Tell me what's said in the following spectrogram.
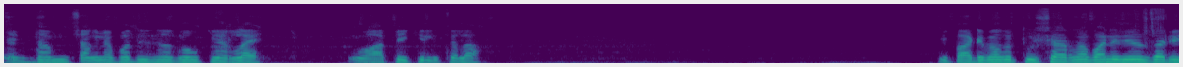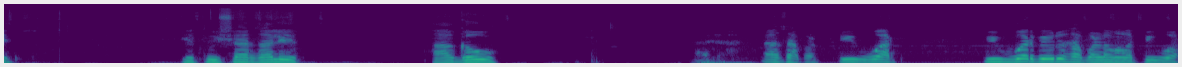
एकदम चांगल्या पद्धतीचा गहू पेरलाय. वाफे केली त्याला. ही पाठीमागं तुषारनं पाणी देण्यासाठी. हे तुषार झाली हा गहू. हा सापड पिव्वार. पिव्वार पेरू सापडला मला पिव्वार.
